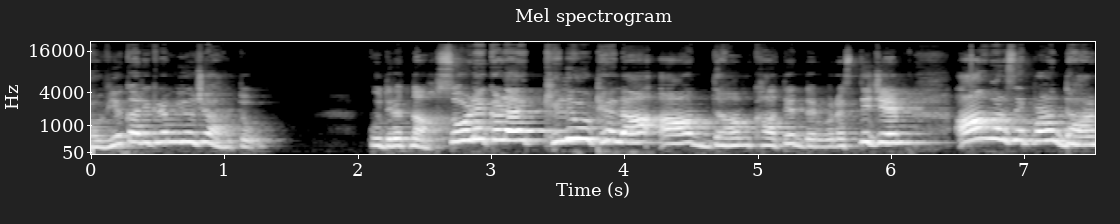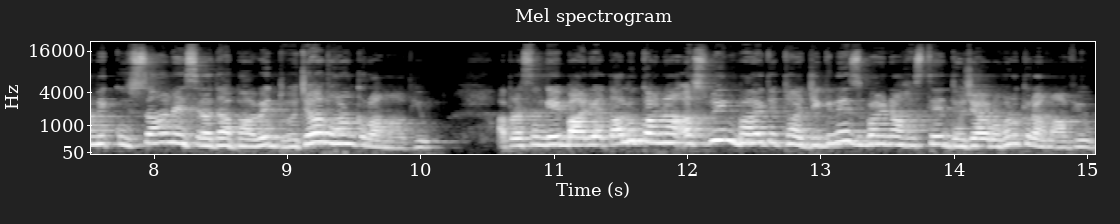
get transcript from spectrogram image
ભવ્ય કાર્યક્રમ યોજાયો હતો. કુદરતના સોળે કળાએ ખીલી ઉઠેલા આ ધામ ખાતે દર વર્ષની જેમ આ વર્ષે પણ ધાર્મિક ઉત્સાહ અને શ્રદ્ધા ભાવે ધ્વજારોહણ કરવામાં આવ્યું. આ પ્રસંગે બારિયા તાલુકાના અશ્વિનભાઈ તથા જિગ્નેશભાઈના હસ્તે ધ્વજારોહણ કરવામાં આવ્યું.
